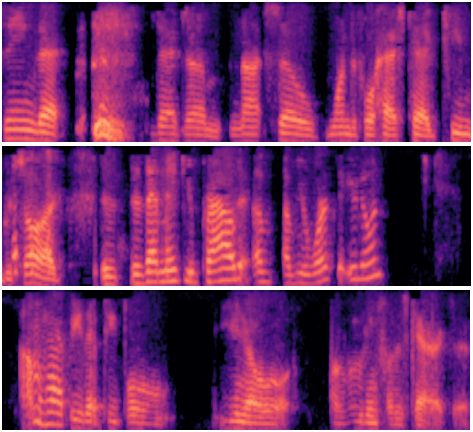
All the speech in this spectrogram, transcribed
seeing that that um, not so wonderful hashtag Team Broussard does does that make you proud of of your work that you're doing? I'm happy that people you know, are rooting for this character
